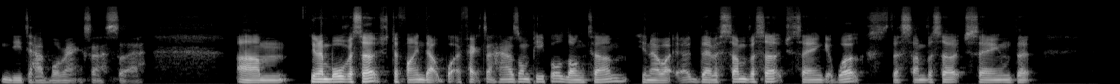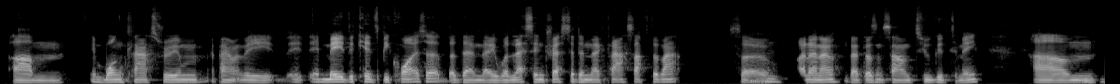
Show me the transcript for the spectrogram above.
need to have more access there. Um, you know, more research to find out what effect it has on people long term. You know, there is some research saying it works. There's some research saying that um, in one classroom, apparently it, it made the kids be quieter, but then they were less interested in their class after that. So mm-hmm. I don't know. That doesn't sound too good to me. Um, mm-hmm.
